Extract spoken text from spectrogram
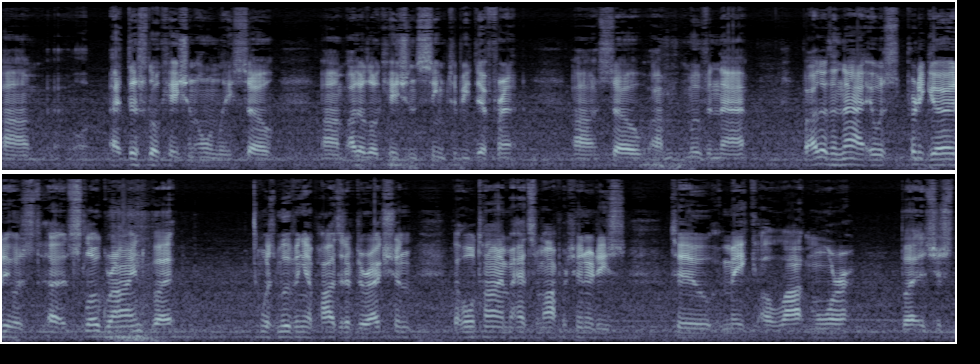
um, at this location only. So um, other locations seem to be different, uh, so I'm moving that. But other than that, it was pretty good. It was a slow grind, but was moving in a positive direction the whole time. I had some opportunities to make a lot more, but it's just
